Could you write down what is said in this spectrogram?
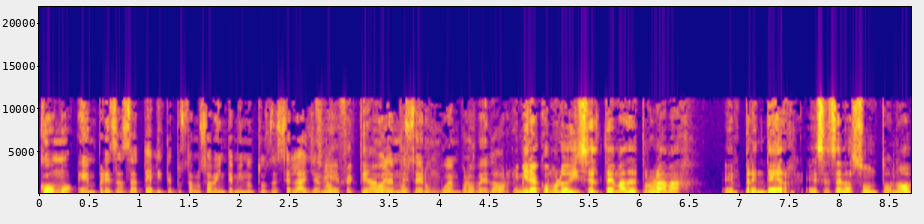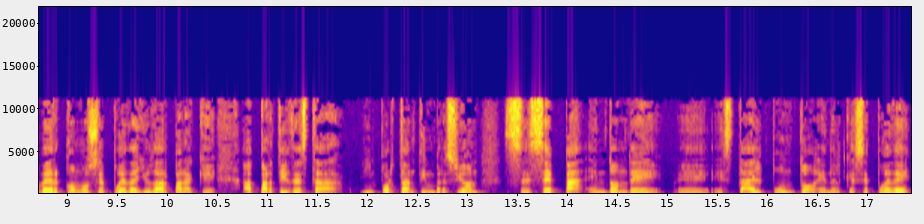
como empresa satélite. Pues estamos a 20 minutos de Celaya, Sí, ¿no? efectivamente. Podemos ser un buen proveedor. Y mira, como lo dice el tema del programa, emprender, ese es el asunto, ¿no? Ver cómo se puede ayudar para que a partir de esta importante inversión se sepa en dónde eh, está el punto en el que se puede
